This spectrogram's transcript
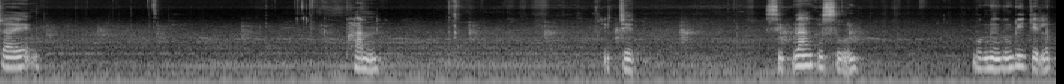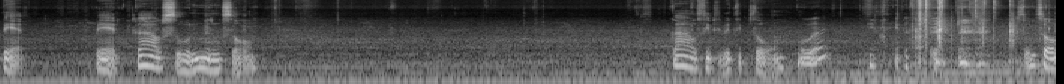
ใช้ พันที่เจ็ดสิบล่างคือศูนย์บวกหนึ่งคงที่เจ็ดและแปดแปดเก้าศูนย์หนึ่งสองเก้าสิบสิบเอ็ดสิบสองเว้ยศูนย์สอง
